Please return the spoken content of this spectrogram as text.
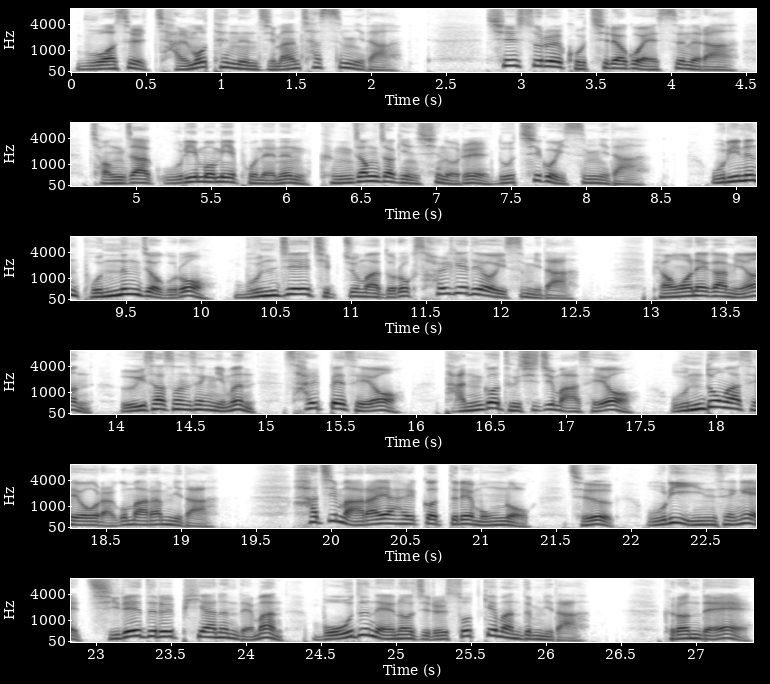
무엇을 잘못했는지만 찾습니다. 실수를 고치려고 애쓰느라 정작 우리 몸이 보내는 긍정적인 신호를 놓치고 있습니다. 우리는 본능적으로 문제에 집중하도록 설계되어 있습니다. 병원에 가면 의사 선생님은 살 빼세요, 단 거 드시지 마세요, 운동하세요 라고 말합니다. 하지 말아야 할 것들의 목록, 즉, 우리 인생의 지뢰들을 피하는 데만 모든 에너지를 쏟게 만듭니다. 그런데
